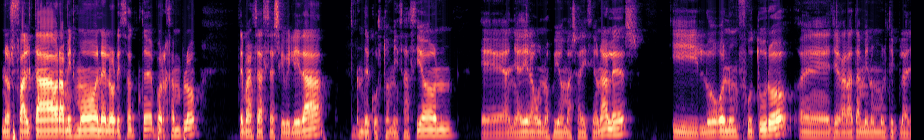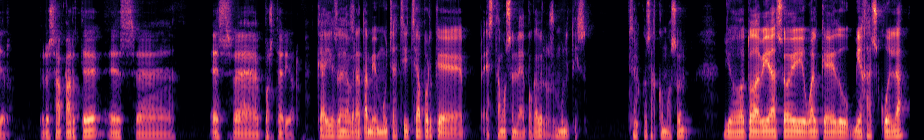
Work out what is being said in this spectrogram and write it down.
Nos falta ahora mismo en el horizonte, por ejemplo, temas de accesibilidad, de customización, eh, añadir algunos biomas adicionales y luego en un futuro eh, llegará también un multiplayer. Pero esa parte es, eh, es posterior. Que ahí es donde habrá también mucha chicha porque estamos en la época de los multis. Las cosas como son. Yo todavía soy igual que Edu, vieja escuela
